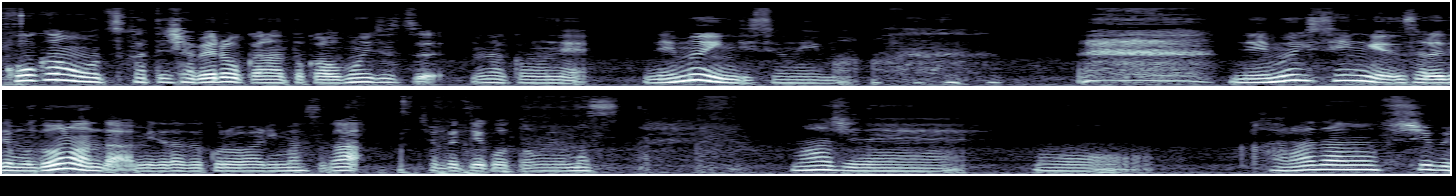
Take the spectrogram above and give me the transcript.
効果音を使って喋ろうかなとか思いつつ、なんかもうね、眠いんですよね、今。眠い宣言されてもどうなんだみたいなところはありますが、喋っていこうと思います。マジね、もう、体の節々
